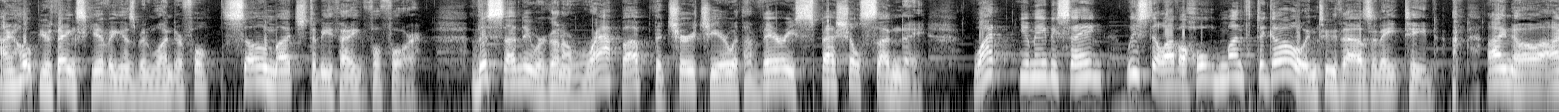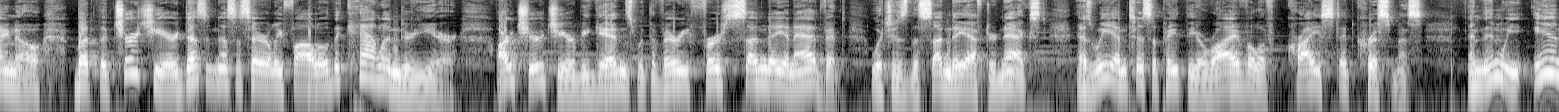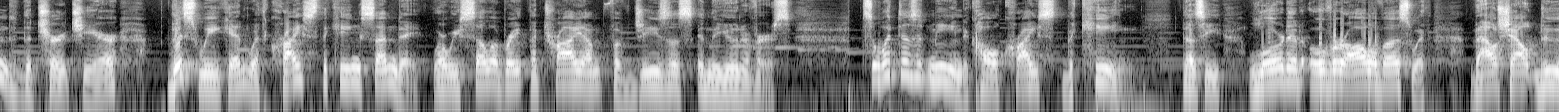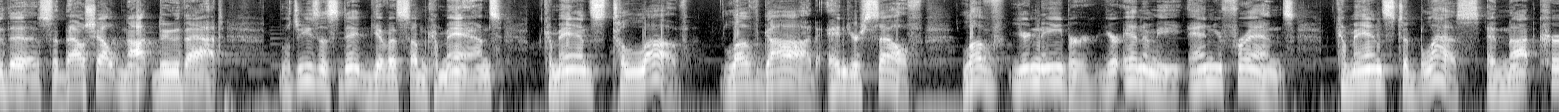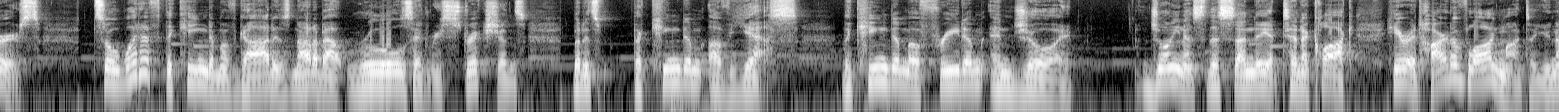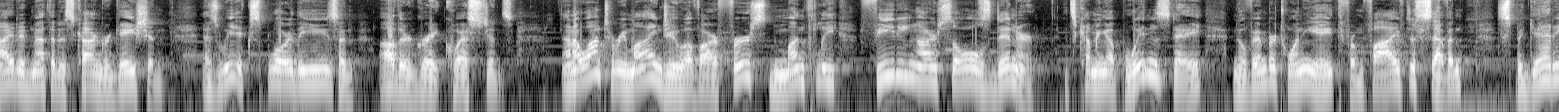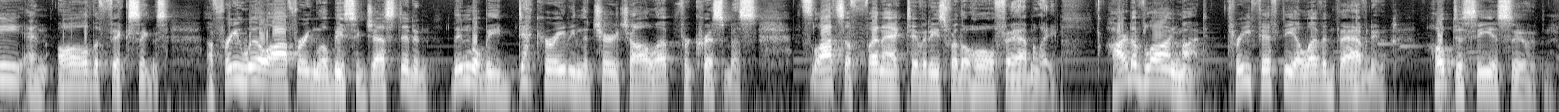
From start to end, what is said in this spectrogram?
I hope your Thanksgiving has been wonderful. So much to be thankful for. This Sunday, we're going to wrap up the church year with a very special Sunday. What, you may be saying? We still have a whole month to go in 2018. I know, I know, but the church year doesn't necessarily follow the calendar year. Our church year begins with the very first Sunday in Advent, which is the Sunday after next, as we anticipate the arrival of Christ at Christmas. And then we end the church year this weekend with Christ the King Sunday, where we celebrate the triumph of Jesus in the universe. So, what does it mean to call Christ the King? Does he lord it over all of us with, thou shalt do this and thou shalt not do that? Well, Jesus did give us some commands commands to love, love God and yourself, love your neighbor, your enemy, and your friends, commands to bless and not curse. So, what if the kingdom of God is not about rules and restrictions, but it's the kingdom of yes, the kingdom of freedom and joy. Join us this Sunday at 10 o'clock here at Heart of Longmont, a United Methodist congregation, as we explore these and other great questions. And I want to remind you of our first monthly Feeding Our Souls dinner. It's coming up Wednesday, November 28th from 5 to 7. Spaghetti and all the fixings. A free will offering will be suggested, and then we'll be decorating the church all up for Christmas. It's lots of fun activities for the whole family. Heart of Longmont, 350 11th Avenue. Hope to see you soon.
